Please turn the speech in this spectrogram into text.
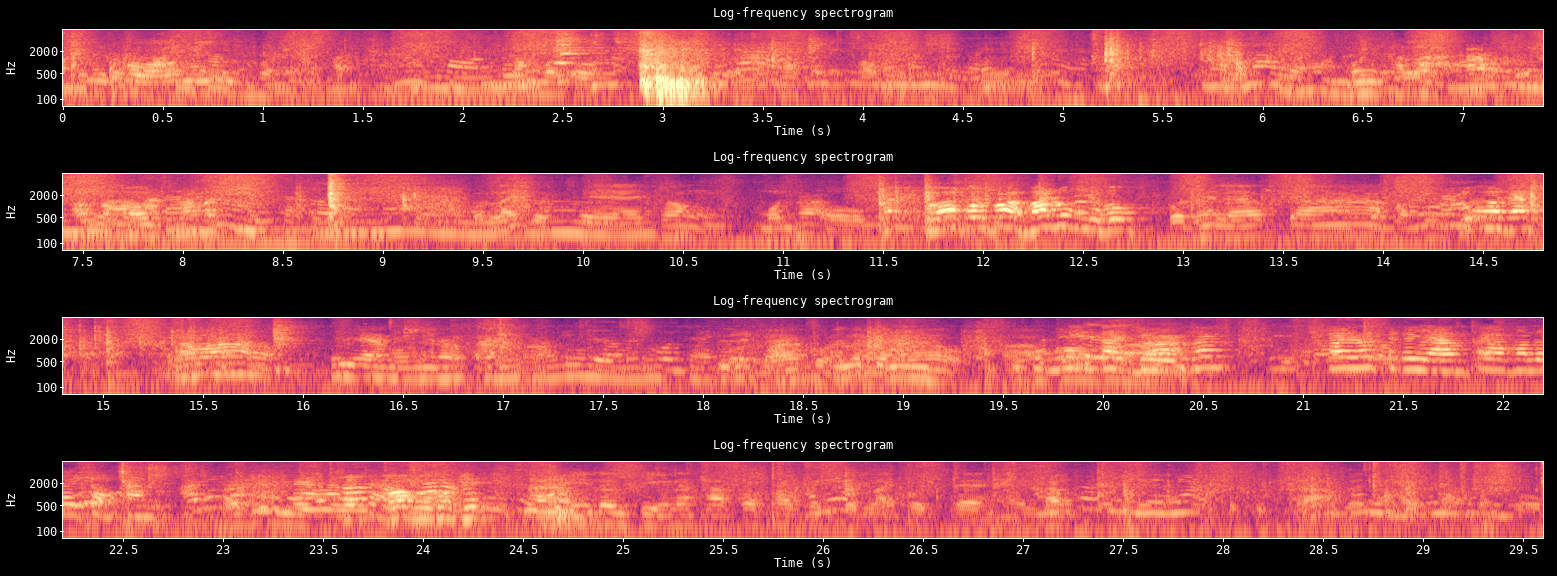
감사합니다. ลูกอยู่ผมกดให้แล้วจ้าขอบคุณลูกคมารับจ้ะกดแล้วกดแล้วครับนี่ตาจูครับใกล้รถจักรยานไปเอามาเลยสองอันพ่อผมก็คิดอันนี้เรื่องจริงนะครับก็เข้าไปกดไลค์กดแชร์ให้ครับติดตามด้วยนะครับช่องมนโอม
